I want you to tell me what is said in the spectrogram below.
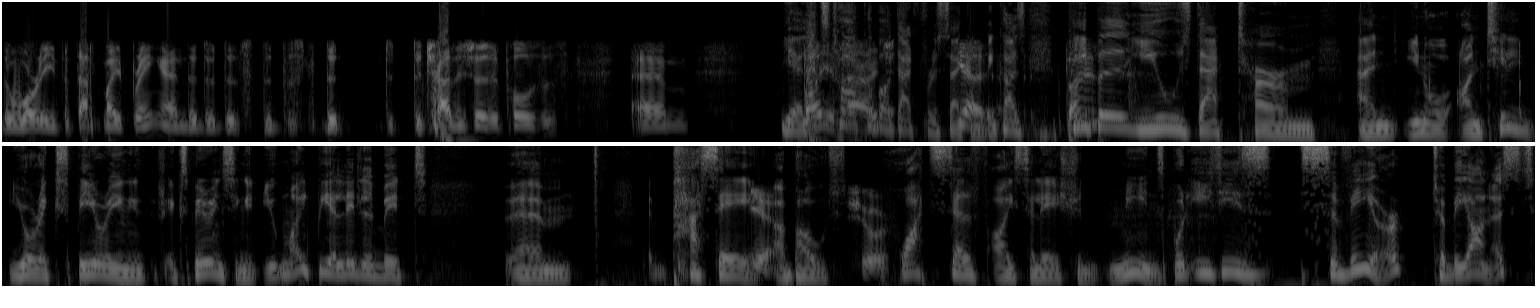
the worry that that might bring and the, the, the, the, the challenge that it poses. Um, yeah, let's talk large, about that for a second yeah, because people use that term, and you know, until you're experiencing experiencing it, you might be a little bit um, passe yeah, about sure. what self isolation means. But it is severe, to be honest.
